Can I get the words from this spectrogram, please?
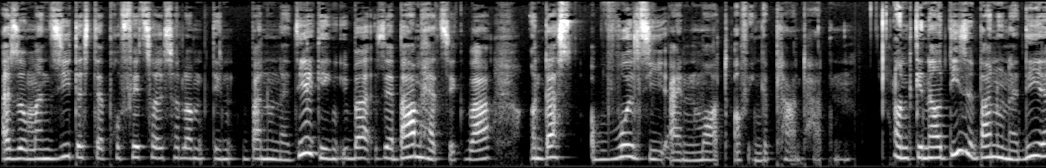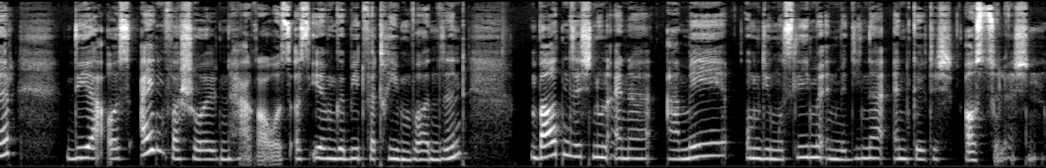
Also man sieht, dass der Prophet sallam den Banu Nadir gegenüber sehr barmherzig war und das, obwohl sie einen Mord auf ihn geplant hatten. Und genau diese Banu Nadir, die ja aus Eigenverschulden heraus aus ihrem Gebiet vertrieben worden sind, bauten sich nun eine Armee, um die Muslime in Medina endgültig auszulöschen.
